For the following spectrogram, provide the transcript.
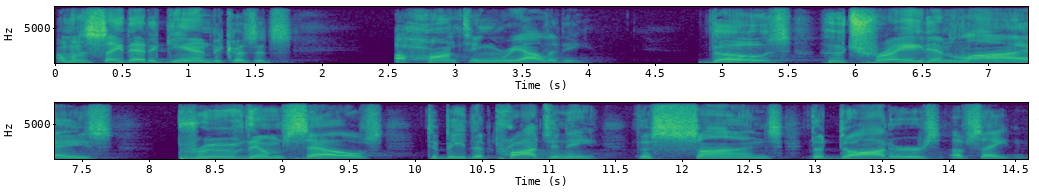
I'm going to say that again because it's a haunting reality. Those who trade in lies prove themselves to be the progeny, the sons, the daughters of Satan.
